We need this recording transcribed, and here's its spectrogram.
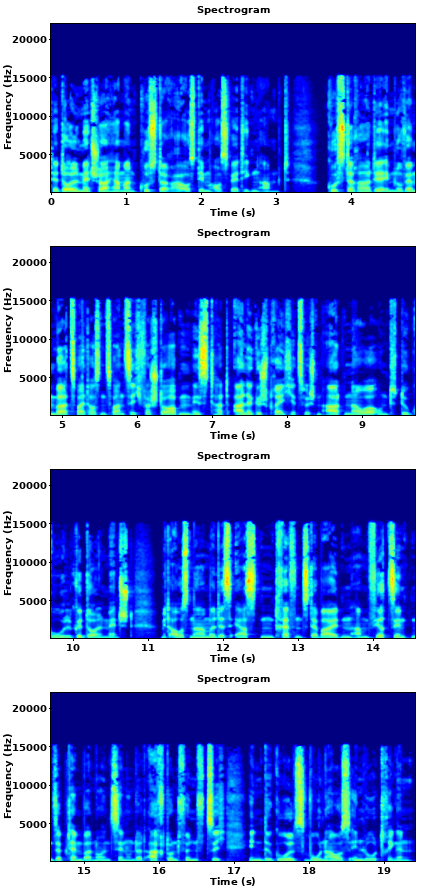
der Dolmetscher Hermann Kusterer aus dem Auswärtigen Amt. Kusterer, der im November 2020 verstorben ist, hat alle Gespräche zwischen Adenauer und de Gaulle gedolmetscht, mit Ausnahme des ersten Treffens der beiden am 14. September 1958 in de Gaulles Wohnhaus in Lothringen.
